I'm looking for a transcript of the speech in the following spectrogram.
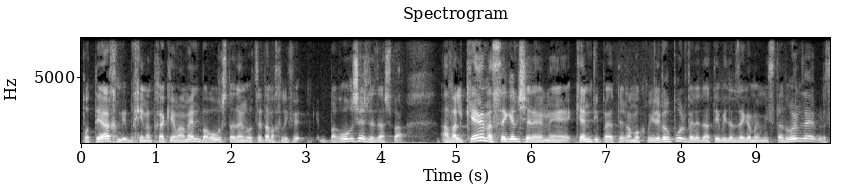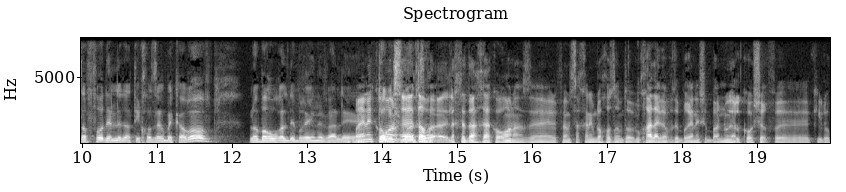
פותח, מבחינתך כמאמן, ברור שאתה עדיין רוצה את המחליפים, ברור שיש לזה השפעה. אבל כן, הסגל שלהם אה, כן טיפה יותר עמוק מליברפול, ולדעתי בגלל זה גם הם הסתדרו עם זה, ובסוף פודן לדעתי חוזר בקרוב. לא ברור על דה בריינה ועל אה, תורס. לא טוב, לך תדע, אחרי הקורונה, אז אה, לפעמים שחקנים לא חוזרים טוב, במיוחד אגב דה בריינה שבנוי על כושר, כאילו,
